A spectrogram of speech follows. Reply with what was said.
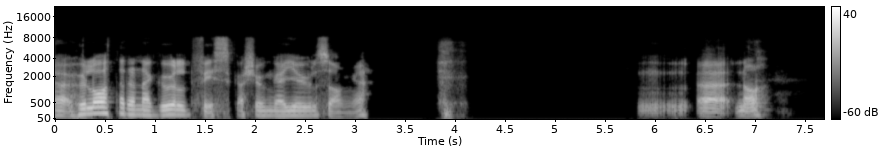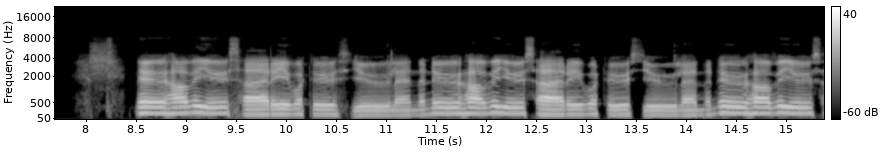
uh, hur låter det när guldfiskar sjunger julsånger? Mm, uh, no. Nu har vi ljus här i vårt hus julen. Nu har vi ljus här i vårt hus julen. Nu har vi ljus.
